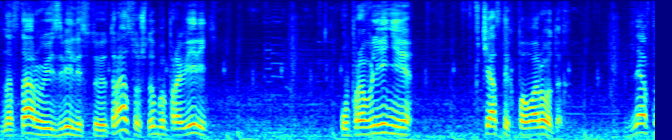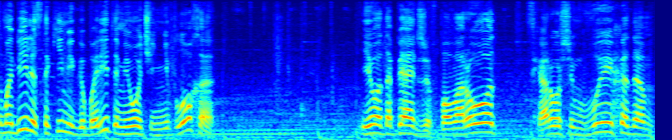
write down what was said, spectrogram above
на старую извилистую трассу, чтобы проверить управление в частых поворотах. Для автомобиля с такими габаритами очень неплохо. И вот опять же в поворот с хорошим выходом,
